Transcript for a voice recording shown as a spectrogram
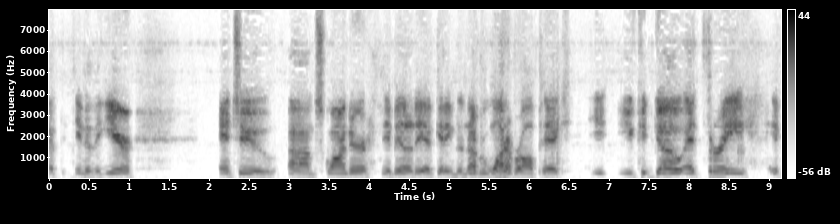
at the end of the year, and to um, squander the ability of getting the number one overall pick, you, you could go at three if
